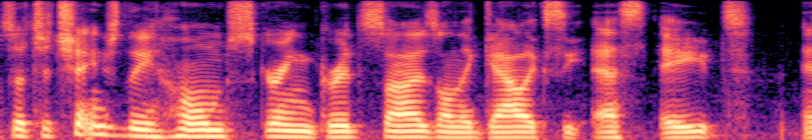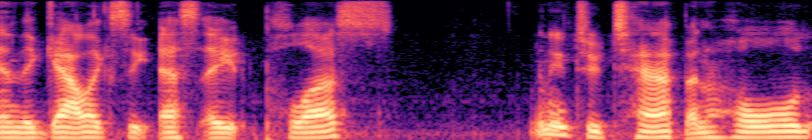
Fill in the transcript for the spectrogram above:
So to change the home screen grid size on the Galaxy S8 and the Galaxy S8 Plus, we need to tap and hold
